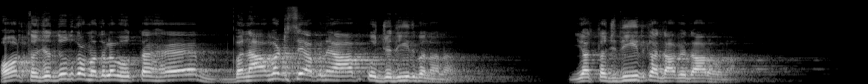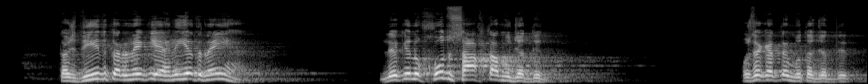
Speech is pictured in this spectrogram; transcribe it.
اور تجدد کا مطلب ہوتا ہے بناوٹ سے اپنے آپ کو جدید بنانا یا تجدید کا دعوے دار ہونا۔ تجدید کرنے کی اہلیت نہیں ہے، لیکن خود ساختہ مجدد، اسے کہتے ہیں متجدد۔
